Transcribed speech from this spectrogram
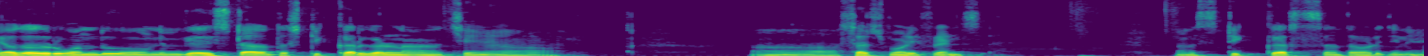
ಯಾವುದಾದ್ರೂ ಒಂದು ನಿಮಗೆ ಇಷ್ಟ ಆದಂಥ ಸ್ಟಿಕ್ಕರ್ಗಳನ್ನ ಚೇ ಸರ್ಚ್ ಮಾಡಿ ಫ್ರೆಂಡ್ಸ್ ನಾನು ಸ್ಟಿಕ್ಕರ್ಸ್ ಅಂತ ಹೊಡಿದ್ದೀನಿ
